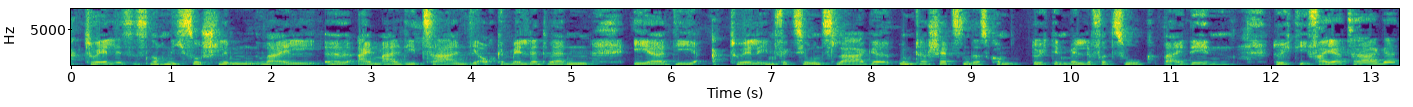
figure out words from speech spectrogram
Aktuell ist es noch nicht so schlimm, weil äh, einmal die Zahlen, die auch gemeldet werden, eher die aktuelle Infektionslage unterschätzen. Das kommt durch den Meldeverzug bei den durch die Feiertage.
